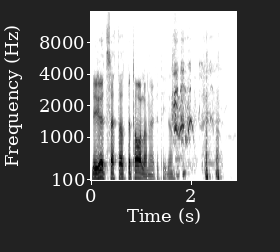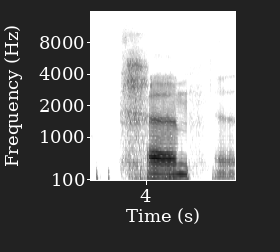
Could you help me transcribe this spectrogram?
det är ju ett sätt att betala nu för tiden. um, uh,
